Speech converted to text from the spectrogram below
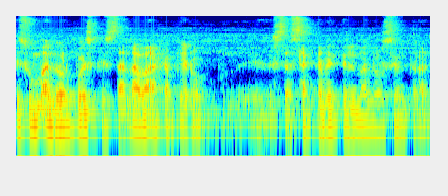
es un valor pues que está a la baja, pero eh, está exactamente en el valor central.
